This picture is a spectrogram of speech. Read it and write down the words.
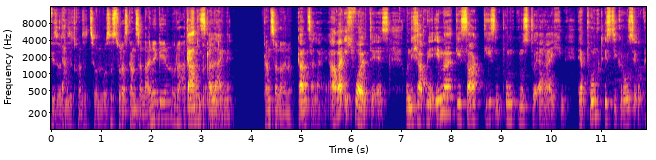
diese, Ja. diese Transition? Musstest du das ganz alleine gehen oder hattest du Ganz Begleitung? alleine. Ganz alleine. Ganz alleine. Aber ich wollte es. Und ich habe mir immer gesagt, diesen Punkt musst du erreichen. Der Punkt ist die große OP.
